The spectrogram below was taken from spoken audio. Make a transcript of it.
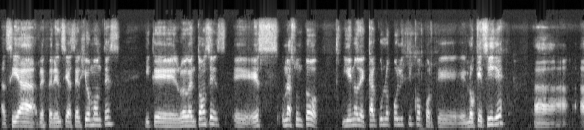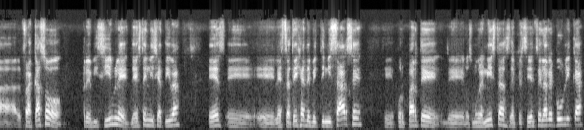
hacía referencia a Sergio Montes y que luego entonces es un asunto lleno de cálculo político porque lo que sigue a, al fracaso previsible de esta iniciativa es eh, eh, la estrategia de victimizarse eh, por parte de los morenistas, del presidente de la República,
